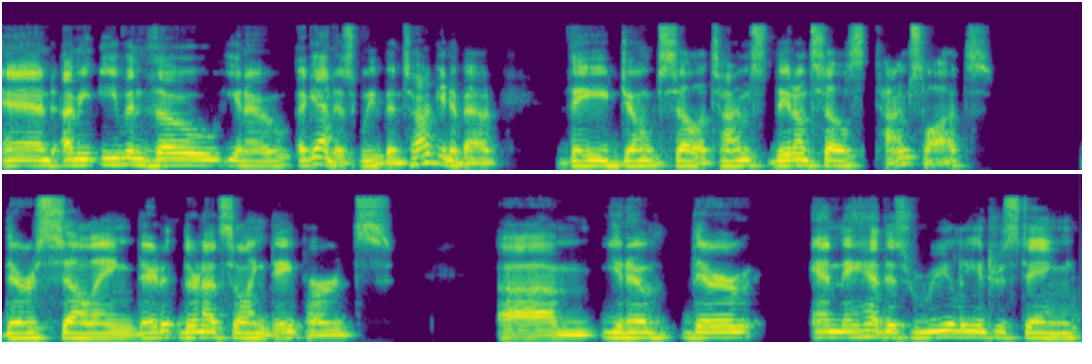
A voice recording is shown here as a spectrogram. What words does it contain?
And I mean, even though, you know, again, as we've been talking about, they don't sell a time they don't sell time slots they're selling they're they're not selling day parts um you know they're and they had this really interesting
